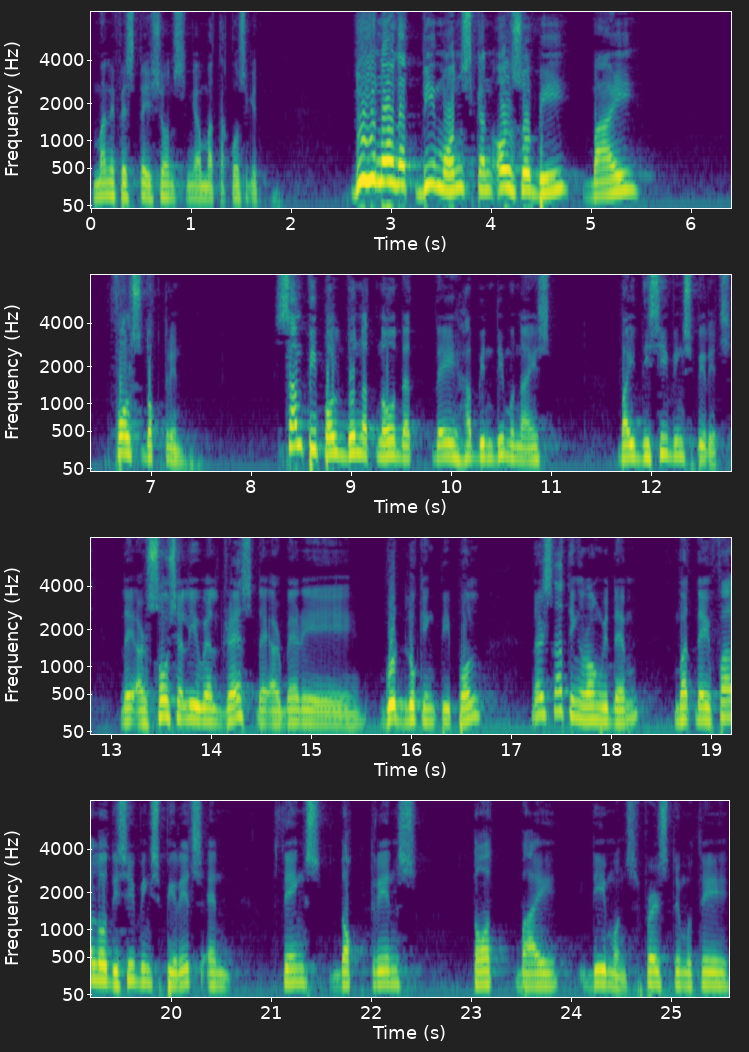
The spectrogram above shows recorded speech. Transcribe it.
manifestations nga matakos gid. Do you know that demons can also be by false doctrine? Some people do not know that they have been demonized by deceiving spirits. They are socially well dressed, they are very good looking people. There's nothing wrong with them, but they follow deceiving spirits and things, doctrines, taught by demons. 1 Timothy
